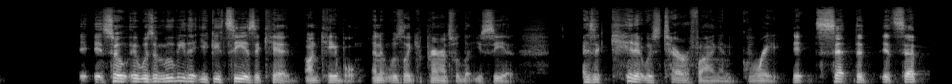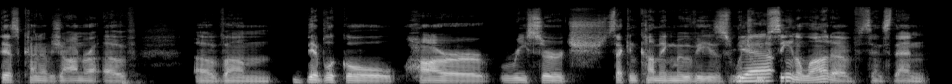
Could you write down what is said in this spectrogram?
it- so it was a movie that you could see as a kid on cable and it was like your parents would let you see it as a kid it was terrifying and great it set the it set this kind of genre of of um biblical horror research second coming movies which Yeah. we've seen a lot of since then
